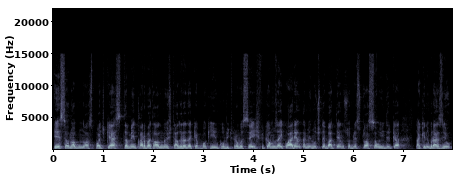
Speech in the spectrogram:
Esse é o nome do nosso podcast. Também, claro, vai estar lá no meu Instagram daqui a pouquinho um convite para vocês. Ficamos aí 40 minutos debatendo sobre a situação hídrica aqui no Brasil,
